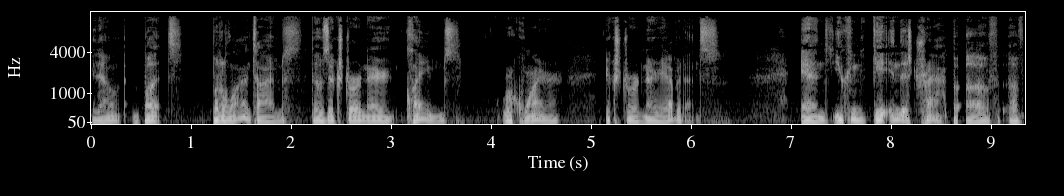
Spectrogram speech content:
you know, but but a lot of times those extraordinary claims require extraordinary evidence. And you can get in this trap of, of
